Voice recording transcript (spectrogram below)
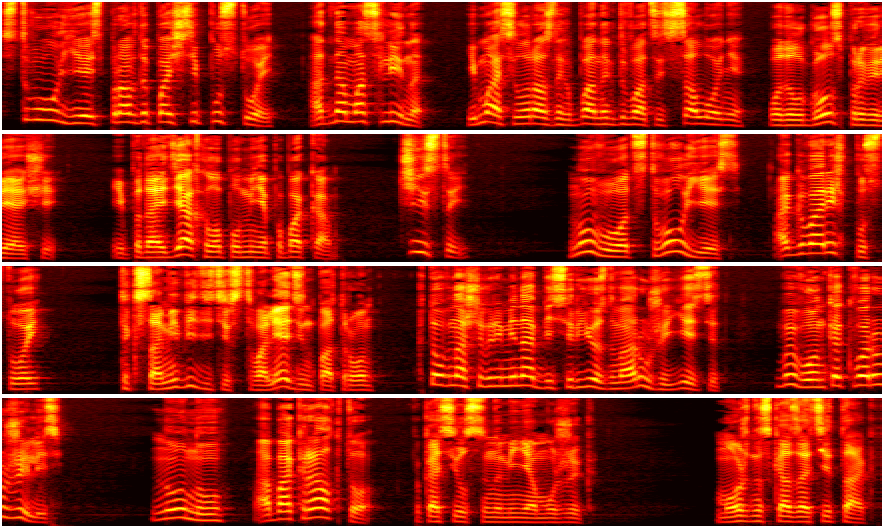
«Ствол есть, правда почти пустой. Одна маслина и масел разных банок 20 в салоне», — подал голос проверяющий. И, подойдя, хлопал меня по бокам. «Чистый». «Ну вот, ствол есть, а говоришь пустой». «Так сами видите, в стволе один патрон. Кто в наши времена без серьезного оружия ездит? Вы вон как вооружились». «Ну-ну, обокрал кто?» — покосился на меня мужик. «Можно сказать и так.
